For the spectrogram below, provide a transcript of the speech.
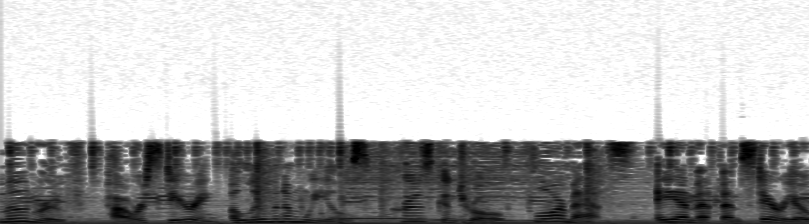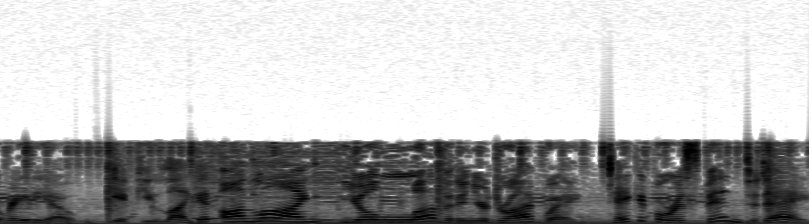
moonroof, power steering, aluminum wheels, cruise control, floor mats, AM FM stereo radio. If you like it online, you'll love it in your driveway. Take it for a spin today.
